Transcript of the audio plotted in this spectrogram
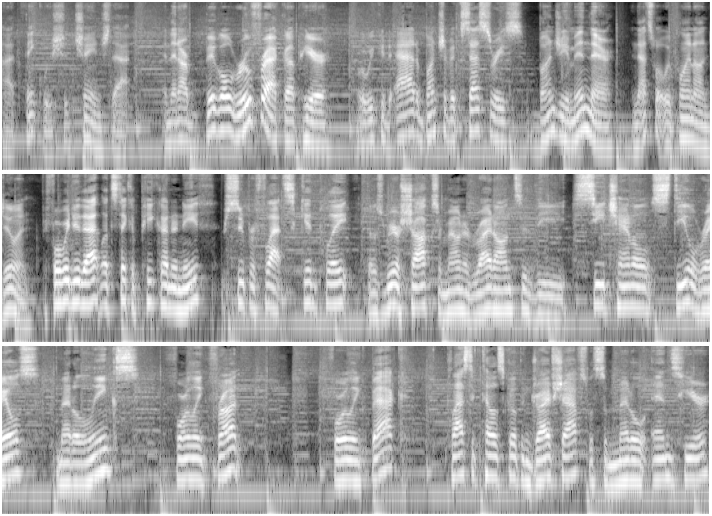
I think we should change that. And then our big old roof rack up here, where we could add a bunch of accessories, bungee them in there, and that's what we plan on doing. Before we do that, let's take a peek underneath. Super flat skid plate. Those rear shocks are mounted right onto the C-channel steel rails. Metal links, four link front, four link back, plastic telescoping drive shafts with some metal ends here.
